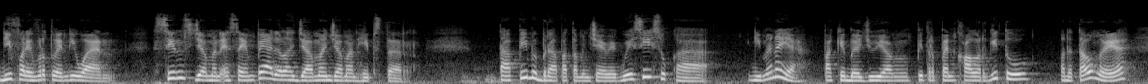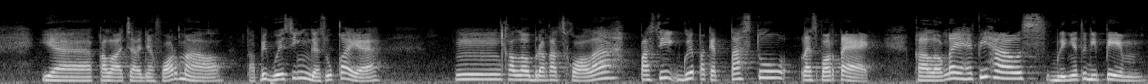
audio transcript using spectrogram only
di Forever 21. Since zaman SMP adalah zaman-zaman hipster. Tapi beberapa temen cewek gue sih suka gimana ya, pakai baju yang Peter Pan color gitu. Pada tahu nggak ya? Ya kalau acaranya formal, tapi gue sih nggak suka ya. Hmm, kalau berangkat sekolah pasti gue pakai tas tuh Les Portek. Kalau nggak ya Happy House, belinya tuh di PIM.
